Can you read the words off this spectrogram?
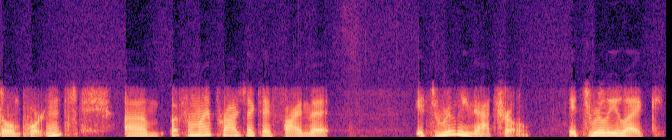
so important. Um, but for my project, I find that it's really natural. It's really like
